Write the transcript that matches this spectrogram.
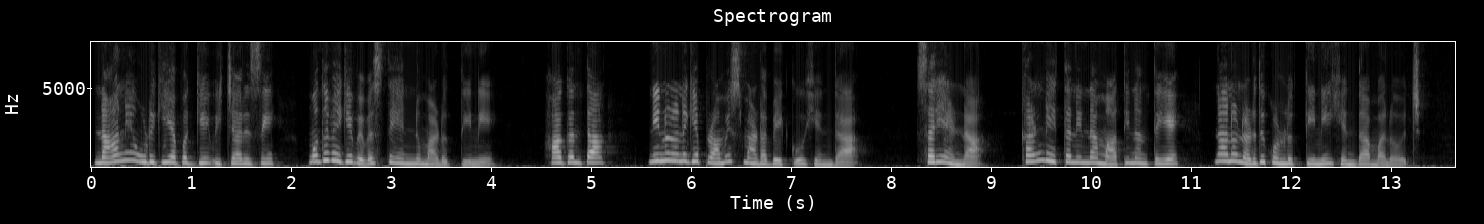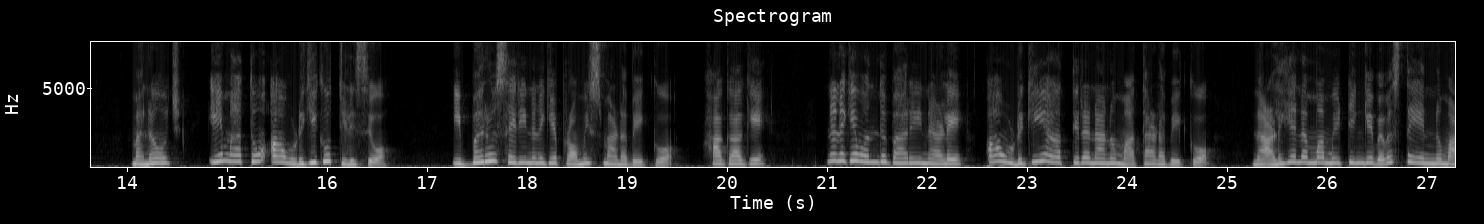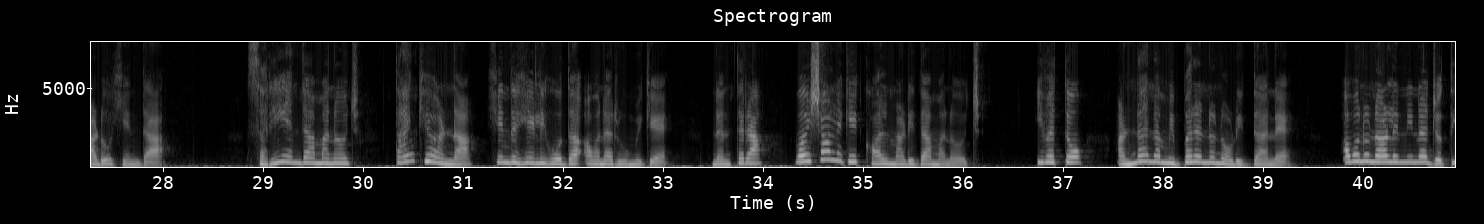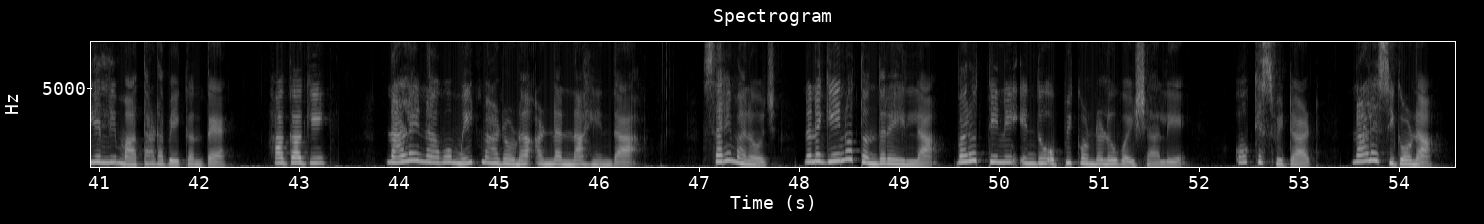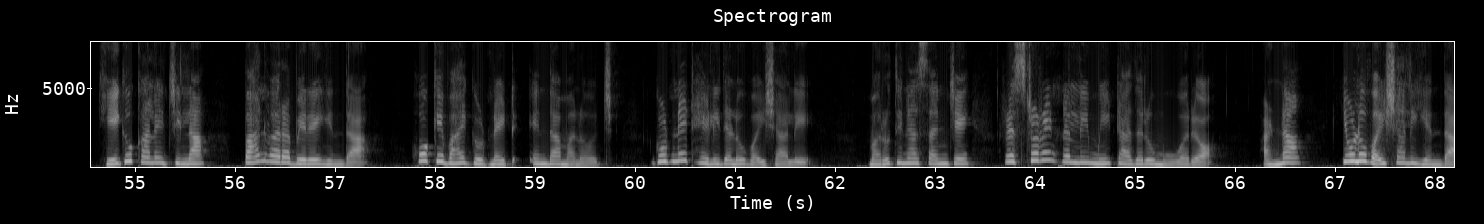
ನಾನೇ ಹುಡುಗಿಯ ಬಗ್ಗೆ ವಿಚಾರಿಸಿ ಮದುವೆಗೆ ವ್ಯವಸ್ಥೆಯನ್ನು ಮಾಡುತ್ತೀನಿ. ಹಾಗಂತ ನೀನು ನನಗೆ ಪ್ರಾಮಿಸ್ ಮಾಡಬೇಕು ಎಂದ. ಸರಿ ಅಣ್ಣ. ಖಂಡಿತ ನಿನ್ನ ಮಾತಿನಂತೆಯೇ ನಾನು ನಡೆದುಕೊಳ್ಳುತ್ತೀನಿ ಎಂದ ಮನೋಜ್. ಮನೋಜ್, ಈ ಮಾತು ಆ ಹುಡುಗಿಗೂ ತಿಳಿಸು. ಇಬ್ಬರೂ ಸೇರಿ ನನಗೆ ಪ್ರಾಮಿಸ್ ಮಾಡಬೇಕು. ಹಾಗಾಗಿ ನನಗೆ ಒಂದು ಬಾರಿ ನಾಳೆ ಆ ಹುಡುಗಿಯ ಹತ್ತಿರ ನಾನು ಮಾತಾಡಬೇಕು. ನಾಳೆಯ ನಮ್ಮ ಮೀಟಿಂಗ್ಗೆ ವ್ಯವಸ್ಥೆಯನ್ನು ಮಾಡು ಎಂದ. ಸರಿ ಎಂದ ಮನೋಜ್. ಥ್ಯಾಂಕ್ ಯು ಅಣ್ಣ ಎಂದು ಹೇಳಿ ಹೋದ ಅವನ ರೂಮಿಗೆ. ನಂತರ ವೈಶಾಲಿಗೆ ಕಾಲ್ ಮಾಡಿದ ಮನೋಜ್. ಇವತ್ತು ಅಣ್ಣ ನಮ್ಮಿಬ್ಬರನ್ನು ನೋಡಿದ್ದಾನೆ. ಅವನು ನಾಳೆ ನಿನ್ನ ಜೊತೆಯಲ್ಲಿ ಮಾತಾಡಬೇಕಂತೆ. ಹಾಗಾಗಿ ನಾಳೆ ನಾವು ಮೀಟ್ ಮಾಡೋಣ ಅಣ್ಣನ್ನ ಹಿಂದ. ಸರಿ ಮನೋಜ್, ನನಗೇನೂ ತೊಂದರೆ ಇಲ್ಲ. ಬರುತ್ತೀನಿ ಎಂದು ಒಪ್ಪಿಕೊಂಡಳು ವೈಶಾಲಿ. ಓಕೆ ಸ್ವೀಟಾರ್ಟ್, ನಾಳೆ ಸಿಗೋಣ. ಹೇಗೂ ಕಾಲೇಜಿಲ್ಲ ಭಾನುವಾರ ಬೇರೆ ಎಂದ ಓಕೆ ಬಾಯ್, ಗುಡ್ ನೈಟ್ ಎಂದ ಮನೋಜ್. ಗುಡ್ ನೈಟ್ ಹೇಳಿದಳು ವೈಶಾಲಿ. ಮರುದಿನ ಸಂಜೆ ರೆಸ್ಟೋರೆಂಟ್ನಲ್ಲಿ ಮೀಟ್ ಆದರು ಮೂವರು. ಅಣ್ಣ ಇವಳು ವೈಶಾಲಿ ಎಂದ.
